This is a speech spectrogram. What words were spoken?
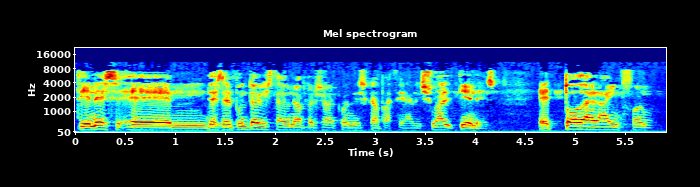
tienes, em, desde el punto de vista de una persona con discapacidad visual, tienes eh, toda la información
